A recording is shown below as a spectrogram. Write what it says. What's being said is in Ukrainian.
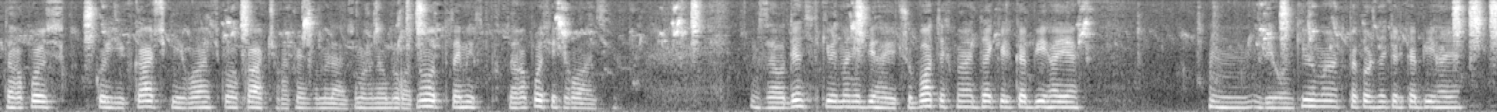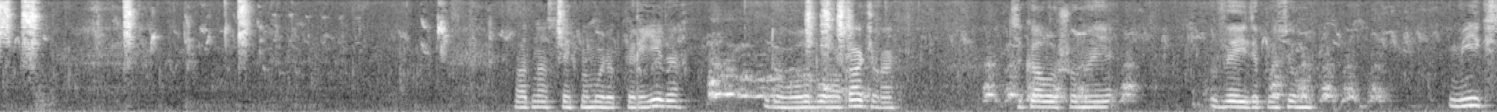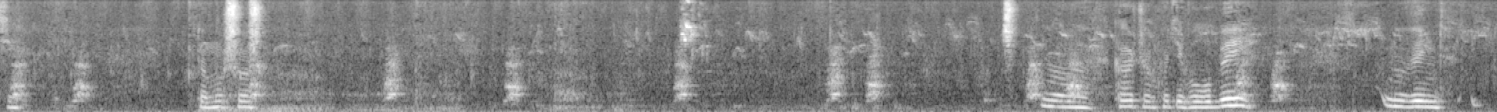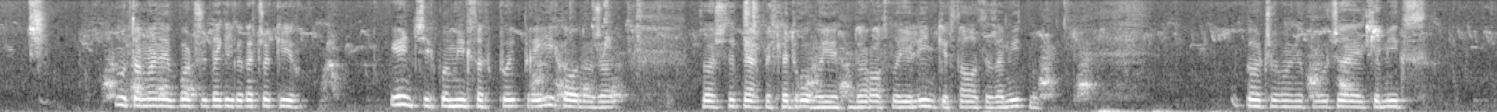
Старопольської качки і руанського качура, якщо я не помиляюся, може не оборот. Ну от цей мікс старопольських і руанських. За один такий від мене бігає. Чубатих в мене декілька бігає. Бігунків у мене також декілька бігає. Одна з цих мамульок переїде до голубого качура. Цікаво, що ми вийде по цьому міксі. Тому що качур хоч і голубий. Ну він. Ну там в мене бачу декілька качоків інших по міксах приїхало, на жаль. Тож тепер після другої дорослої ліньки стало це замітно. Качур у мене виходить мікс.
